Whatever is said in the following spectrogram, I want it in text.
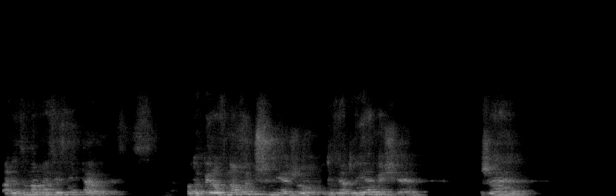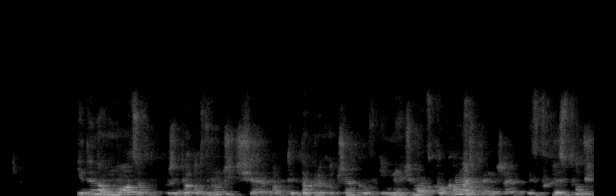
Ale ten obraz jest niepełny. Bo dopiero w Nowym Przymierzu dowiadujemy się, że jedyną mocą, żeby odwrócić się od tych dobrych uczynków i mieć moc pokonać ten grzech, jest w Chrystusie.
